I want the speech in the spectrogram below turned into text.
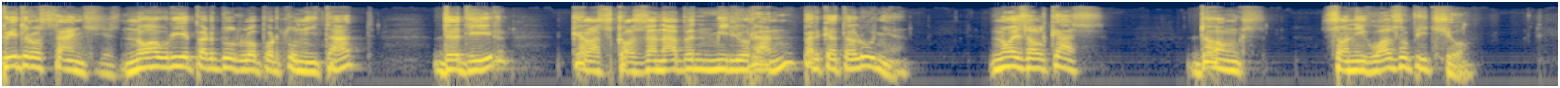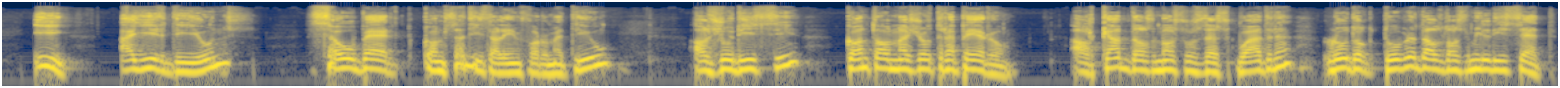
Pedro Sánchez no hauria perdut l'oportunitat de dir que les coses anaven millorant per Catalunya. No és el cas. Doncs són iguals o pitjor. I ahir dilluns s'ha obert, com s'ha dit a l'informatiu, el judici contra el major Trapero, el cap dels Mossos d'Esquadra, l'1 d'octubre del 2017,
